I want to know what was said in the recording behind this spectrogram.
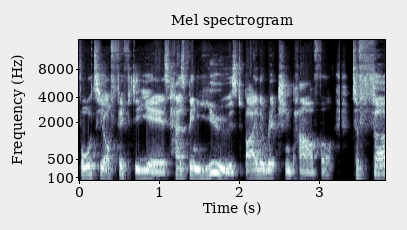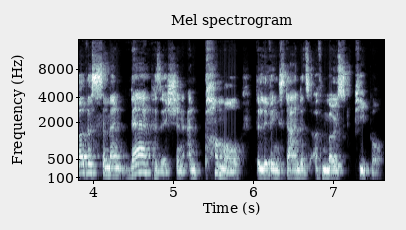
40 or 50 years has been used by the rich and powerful to further cement their position and pummel the living standards of most people.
